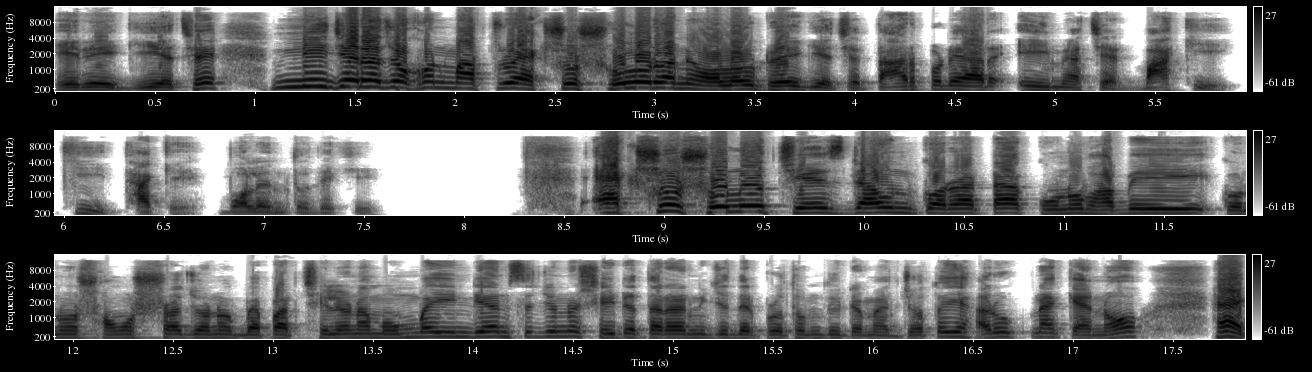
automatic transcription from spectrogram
হেরে গিয়েছে। নিজেরা যখন মাত্র একশো ষোলো রানে অল আউট হয়ে গিয়েছে, তারপরে আর এই ম্যাচের বাকি কি থাকে? বলেন তো দেখি। একশো ষোলো চেস ডাউন করাটা কোনোভাবেই কোনো সমস্যাজনক ব্যাপার ছিল না। মুম্বাই ইন্ডিয়ান্সের জন্য সেইটা তারা নিজেদের প্রথম দুইটা ম্যাচ যতই হারুক না কেন হ্যাঁ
